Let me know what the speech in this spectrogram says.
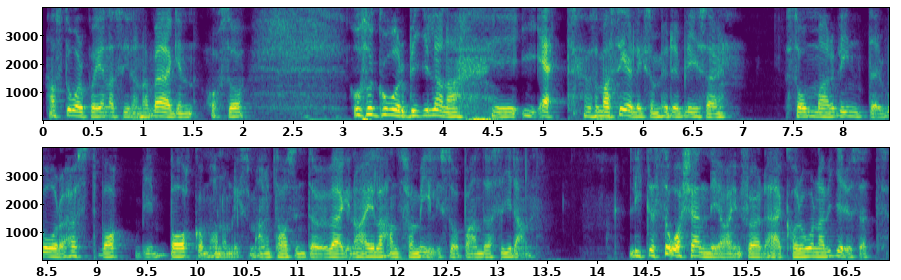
Han står på ena sidan av vägen och så Och så går bilarna i, i ett. Alltså man ser liksom hur det blir så här sommar, vinter, vår och höst bak, bakom honom liksom. Han tar sig inte över vägen och hela hans familj står på andra sidan. Lite så känner jag inför det här coronaviruset.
